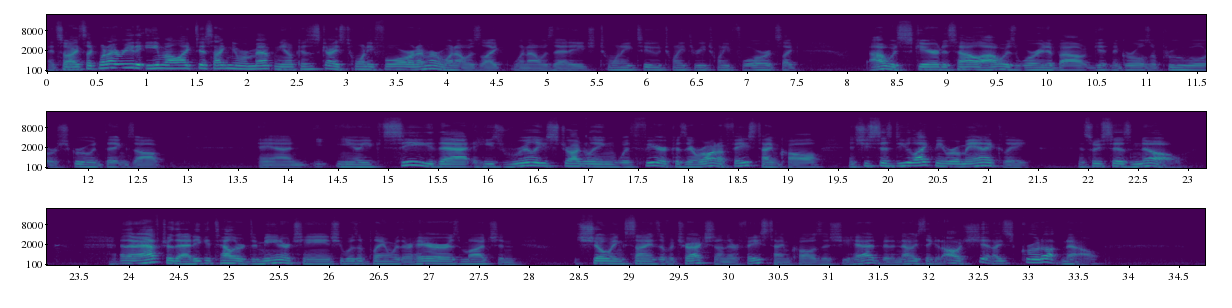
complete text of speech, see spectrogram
And so it's like when I read an email like this, I can remember, you know, because this guy's 24. And I remember when I was like, when I was at age 22, 23, 24, it's like I was scared as hell. I was worried about getting a girl's approval or screwing things up. And, you know, you can see that he's really struggling with fear because they were on a FaceTime call. And she says, Do you like me romantically? And so he says, No. And then after that, he could tell her demeanor changed. She wasn't playing with her hair as much and showing signs of attraction on their FaceTime calls as she had been. And now he's thinking, oh shit, I screwed up now.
